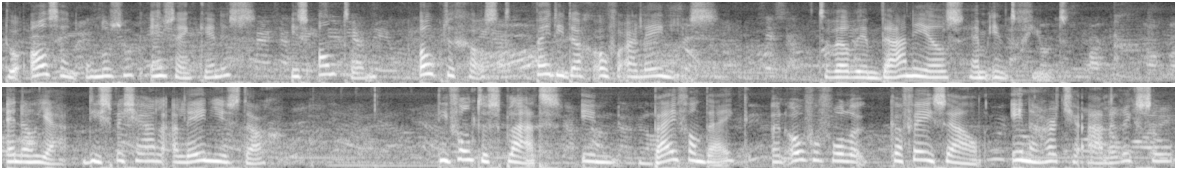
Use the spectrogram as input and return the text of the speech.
door al zijn onderzoek en zijn kennis is Anton ook de gast bij die dag over Arlenius. Terwijl Wim Daniels hem interviewt. En oh ja, die speciale Arleniusdag, die vond dus plaats in Bij van Dijk, een overvolle cafézaal in Hartje Aleriksel.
